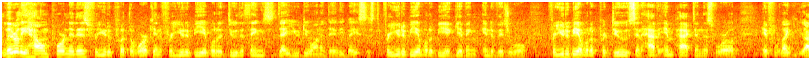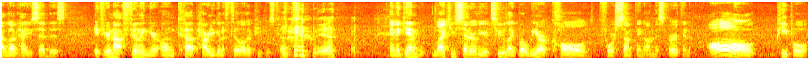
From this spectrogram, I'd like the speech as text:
literally how important it is for you to put the work in, for you to be able to do the things that you do on a daily basis, for you to be able to be a giving individual, for you to be able to produce and have impact in this world. If, like, I love how you said this. If you're not filling your own cup, how are you going to fill other people's cups? yeah And again, like you said earlier too, like bro, we are called for something on this earth, and all people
